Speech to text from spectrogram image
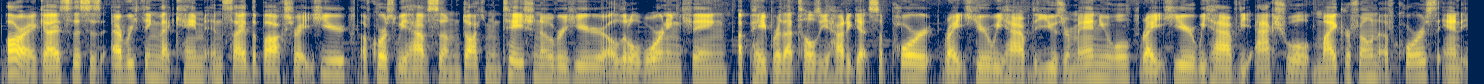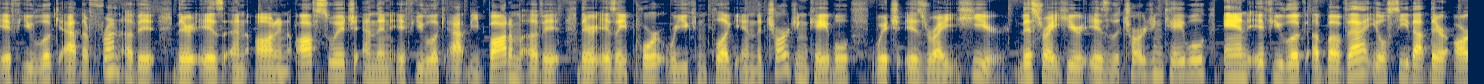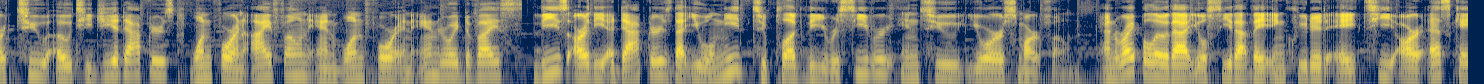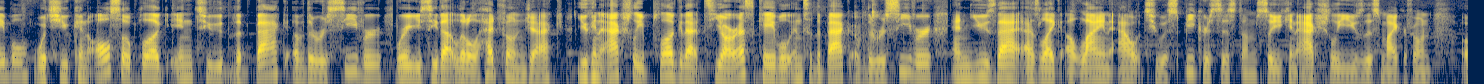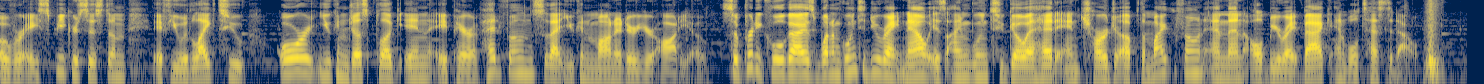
Alright guys, so this is everything that came inside the box right here. Of course we have some documentation over here, a little warning thing, a paper that tells you how to get support. Right here we have the user manual. Right here we have the actual microphone of course, and if you look at the front of it, there is an on and off switch, and then if you look at the bottom of it, there is a port where you can plug in the charging cable, which is right here. This right here is the charging cable, and if you look above that, you'll see that there are two OTG adapters, one for an iPhone and one for an Android device. These are the adapters that you will need to plug the receiver into your smartphone. And right below that, you'll see that they included a TRS cable, which you can also plug into the back of the receiver where you see that little headphone jack. You can actually plug that TRS cable into the back of the receiver and use that as like a line out to a speaker system. So you can actually use this microphone over a speaker system if you would like to or you can just plug in a pair of headphones so that you can monitor your audio. So pretty cool guys, what I'm going to do right now is I'm going to go ahead and charge up the microphone and then I'll be right back and we'll test it out.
